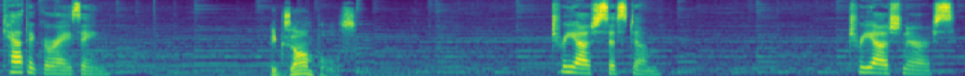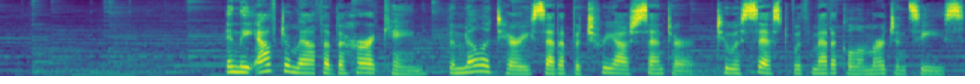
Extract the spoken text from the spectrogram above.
Categorizing. Examples Triage system, Triage nurse. In the aftermath of the hurricane, the military set up a triage center to assist with medical emergencies.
